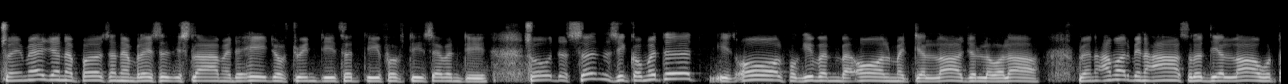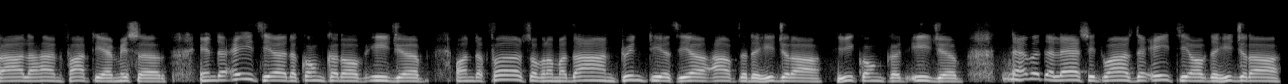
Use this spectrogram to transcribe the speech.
So imagine a person embraces Islam at the age of 20, 30, 50, 70. So the sins he committed is all forgiven by Almighty Allah Jalla wala. When Amr bin As radiallahu ta'ala and Fatih Misr, in the eighth year, the conqueror of Egypt, on the first of Ramadan, 20th year after the Hijrah, he conquered Egypt. Nevertheless, it was the 8th year of the Hijrah.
